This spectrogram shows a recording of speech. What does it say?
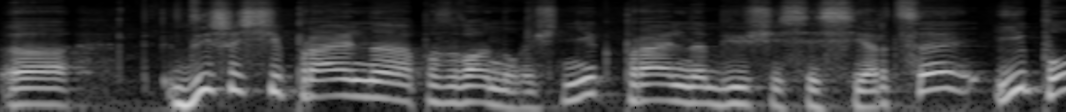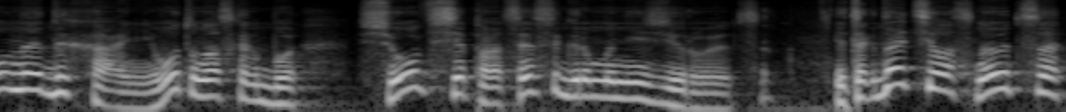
э, дышащий правильно позвоночник, правильно бьющееся сердце и полное дыхание. Вот у нас как бы все, все процессы гармонизируются. И тогда тело становится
